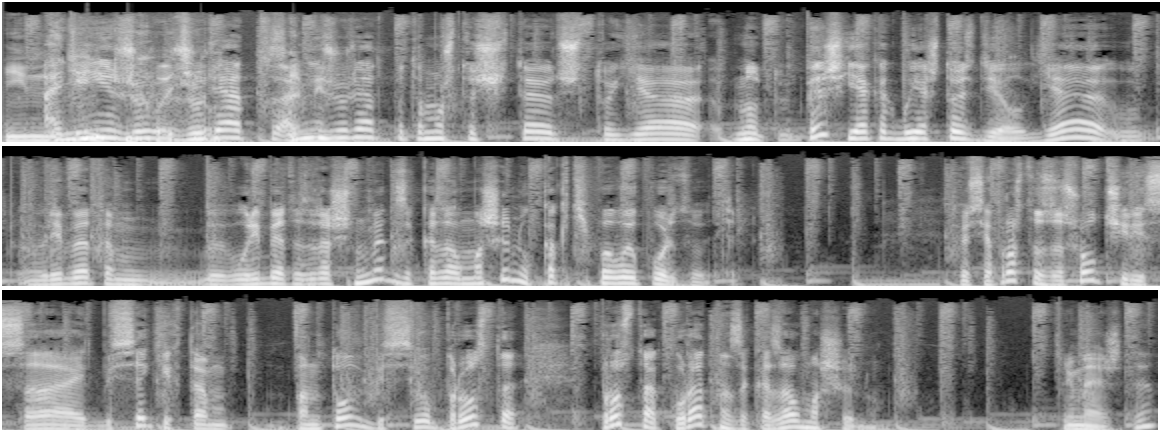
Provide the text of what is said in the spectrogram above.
им Они, не жу- хватило журят, они самим. журят, потому что считают, что я... Ну, ты понимаешь, я как бы я что сделал? Я ребятам, у ребят из Russian Mac заказал машину как типовой пользователь. То есть я просто зашел через сайт, без всяких там понтов, без всего, просто, просто аккуратно заказал машину. Понимаешь, да?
